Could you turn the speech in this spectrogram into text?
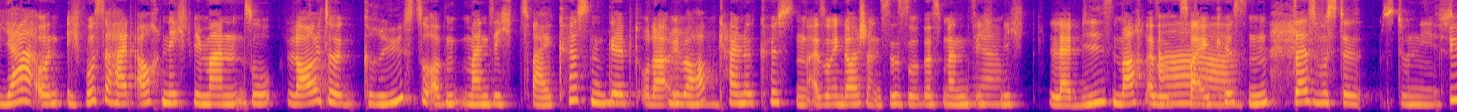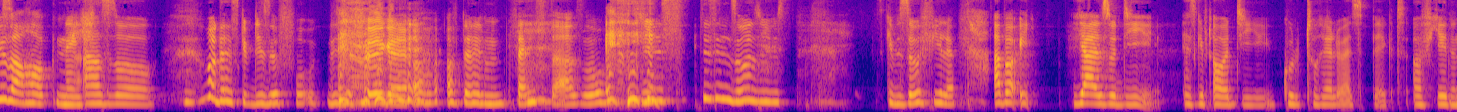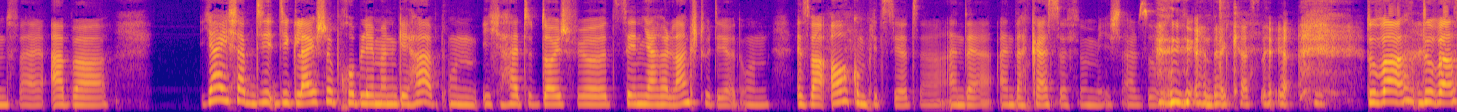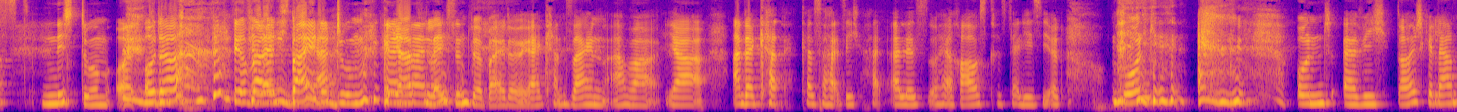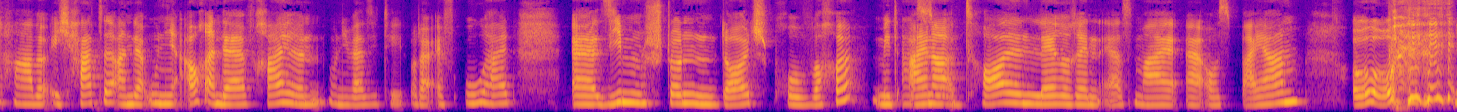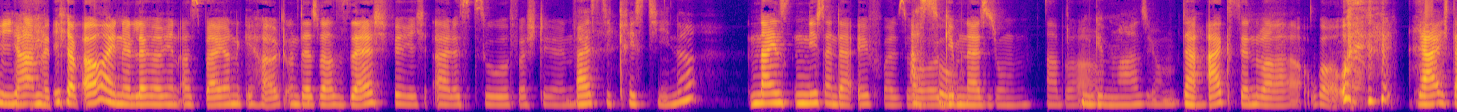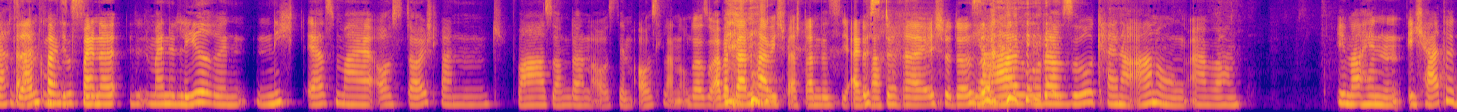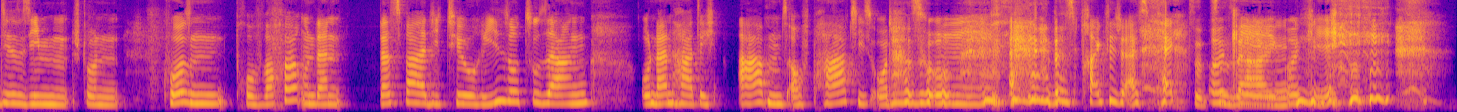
ja, und ich wusste halt auch nicht, wie man so Leute grüßt, so ob man sich zwei Küssen gibt oder überhaupt keine Küssen. Also in Deutschland ist es so, dass man sich Ja. nicht la bise macht, also Ah. zwei Küssen. Das wusstest du nicht. Überhaupt nicht. Also, Oder es gibt diese, Vo diese Vögel auf, auf deinem Fenster, so süß. Die sind so süß. es gibt so viele. Aber ja, also die, es gibt auch die kulturelle Aspekt, auf jeden Fall. Aber ja, ich habe die, die gleichen Probleme gehabt und ich hatte Deutsch für zehn Jahre lang studiert und es war auch komplizierter an der, an der Kasse für mich. Also An der Kasse, ja. du, war, du warst nicht dumm oder wir waren beide ja. dumm. Keine ja, Ahnung. vielleicht sind wir beide, ja, kann sein. Aber ja, an der Ka Kasse hat sich halt alles so herauskristallisiert. Und, und äh, wie ich Deutsch gelernt habe, ich hatte an der Uni, auch an der Freien Universität oder FU halt, äh, sieben Stunden Deutsch pro Woche mit Ach so. einer tollen Lehrerin erstmal äh, aus Bayern. Oh. Ja, mit Ich habe auch eine Lehrerin aus Bayern gehabt und das war sehr schwierig, alles zu verstehen. weiß die Christine Nein, nicht an der EFU, also so. Gymnasium. Aber im Gymnasium. der ja. Akzent war wow. Ja, ich dachte anfangs, dass meine, meine Lehrerin nicht erstmal aus Deutschland war, sondern aus dem Ausland oder so. Aber dann habe ich verstanden, dass sie einfach. Österreich oder so. Ja, oder so, keine Ahnung. Aber immerhin, ich hatte diese sieben Stunden Kursen pro Woche und dann, das war die Theorie sozusagen. Und dann hatte ich abends auf Partys oder so das praktische Aspekt sozusagen. Okay, okay.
